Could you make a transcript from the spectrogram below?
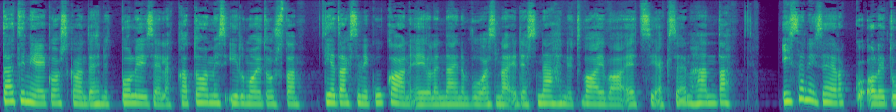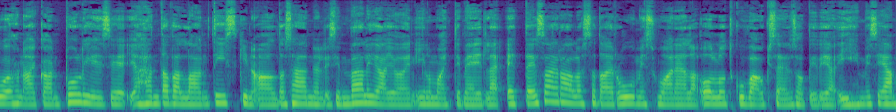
Tätini ei koskaan tehnyt poliiseille katoamisilmoitusta. Tietääkseni kukaan ei ole näinä vuosina edes nähnyt vaivaa etsiäkseen häntä. Isäni serkku oli tuohon aikaan poliisi ja hän tavallaan tiskin alta säännöllisin väliajoin ilmoitti meille, ettei sairaalassa tai ruumishuoneella ollut kuvaukseen sopivia ihmisiä.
